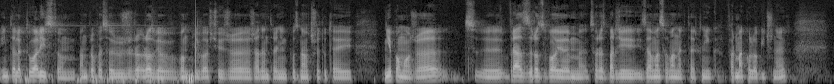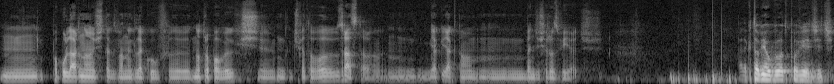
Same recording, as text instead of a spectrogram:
intelektualistą? Pan profesor już rozwiał wątpliwości, że żaden trening poznawczy tutaj nie pomoże. Wraz z rozwojem coraz bardziej zaawansowanych technik farmakologicznych Mm, popularność tak zwanych leków y, notropowych y, tak światowo wzrasta. Mm, jak, jak to mm, będzie się rozwijać? Ale kto miałby odpowiedzieć?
